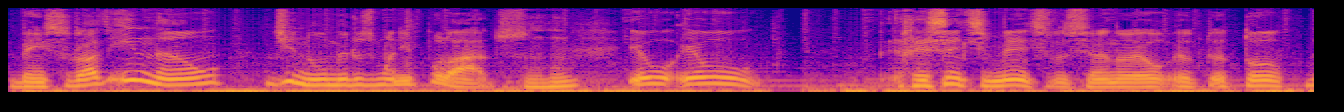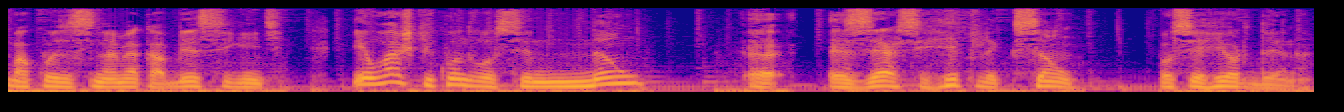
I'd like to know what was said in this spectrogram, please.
bem estruturados e não de números manipulados. Eu, eu recentemente, Luciano, eu, eu, eu tô com uma coisa assim na minha cabeça é o seguinte: eu acho que quando você não eh, exerce reflexão, você reordena.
